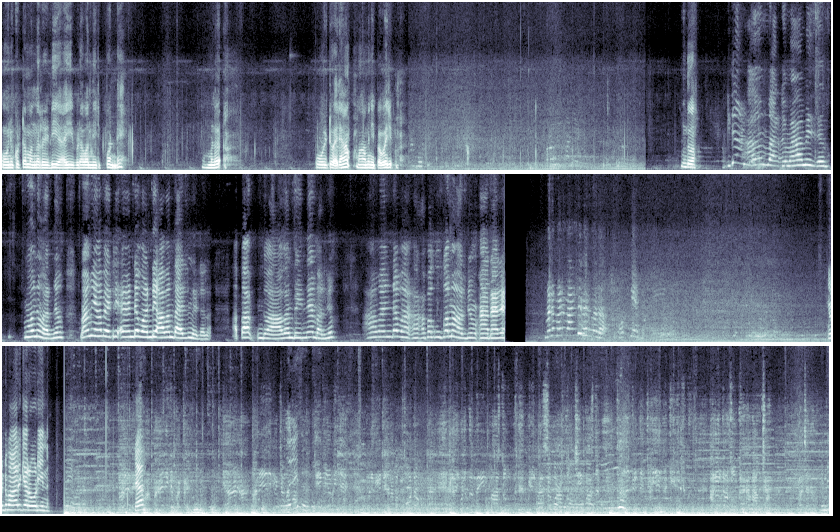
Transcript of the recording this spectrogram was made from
മോനുക്കുട്ടൻ വന്ന് റെഡിയായി. ഇവിടെ വന്നിരിപ്പുണ്ടേ. നമ്മൾ പോയിട്ട് വരാം. മാമനിപ്പോൾ വരും. എന്തുവാ? മാമി മോന് പറഞ്ഞു മാമി ആ വെള്ളി എന്റെ വണ്ടി അവൻ തരുന്നില്ലെന്ന്. അപ്പൊ എന്തുവാ? അവൻ പിന്നെയും പറഞ്ഞു അവന്റെ അപ്പൊ കുക പറഞ്ഞു ആധാരം ഇങ്ങോട്ട് മാറിക്ക റോഡിൽ നിന്ന് എന്ത്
